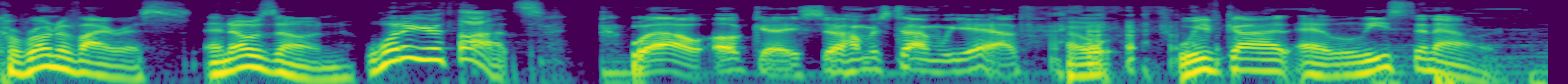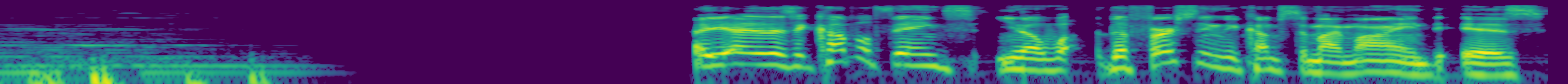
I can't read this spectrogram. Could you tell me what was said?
coronavirus and ozone. What are your thoughts? Wow. Okay. So, how much time we have? oh, we've got at least an hour. Yeah, there's a couple things. You know, the first thing that comes to my mind is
